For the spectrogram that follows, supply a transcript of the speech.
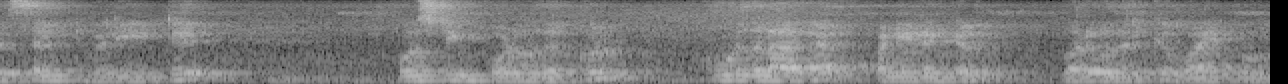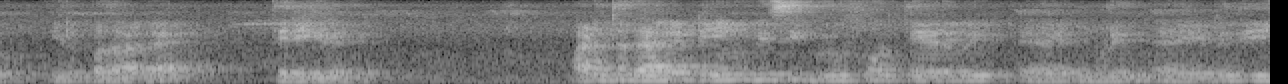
ரிசல்ட் வெளியிட்டு போஸ்டிங் போடுவதற்குள் கூடுதலாக பணியிடங்கள் வருவதற்கு வாய்ப்பு இருப்பதாக தெரிகிறது. அடுத்ததாக டிஎன்பிசி குரூப் ஃபோர் தேர்வு முடி எழுதி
